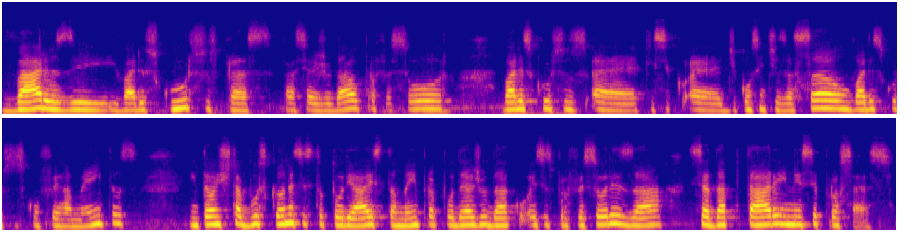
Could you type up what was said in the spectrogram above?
vários e, vários cursos para se ajudar o professor, vários cursos é, se, é, de conscientização, vários cursos com ferramentas. Então, a gente está buscando esses tutoriais também para poder ajudar esses professores a se adaptarem nesse processo.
